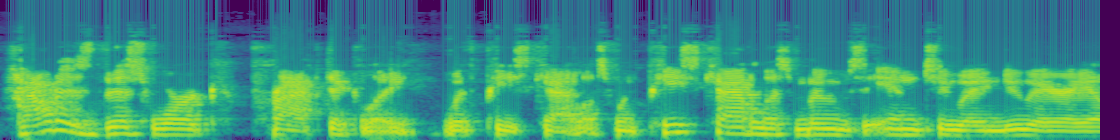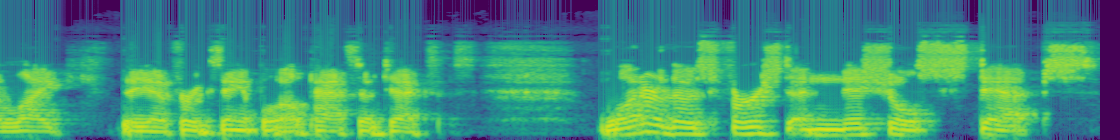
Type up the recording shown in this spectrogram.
How does this work practically with Peace Catalyst? When Peace Catalyst moves into a new area, like the, for example, El Paso, Texas, what are those first initial steps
